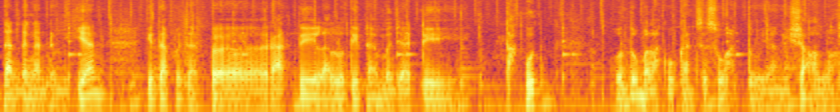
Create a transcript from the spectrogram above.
dan dengan demikian kita berarti lalu tidak menjadi takut untuk melakukan sesuatu yang insya Allah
